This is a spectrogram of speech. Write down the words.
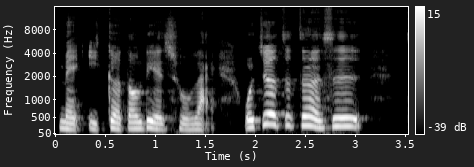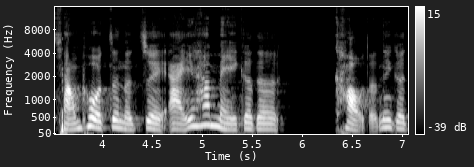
每一个都列出来。我觉得这真的是强迫症的最爱，因为它每一个的烤的那个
